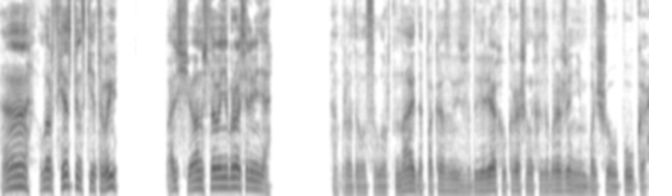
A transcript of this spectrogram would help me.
«А, лорд Хеспинский, это вы? Польщен, что вы не бросили меня!» — обрадовался лорд Найда, показываясь в дверях, украшенных изображением большого паука.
